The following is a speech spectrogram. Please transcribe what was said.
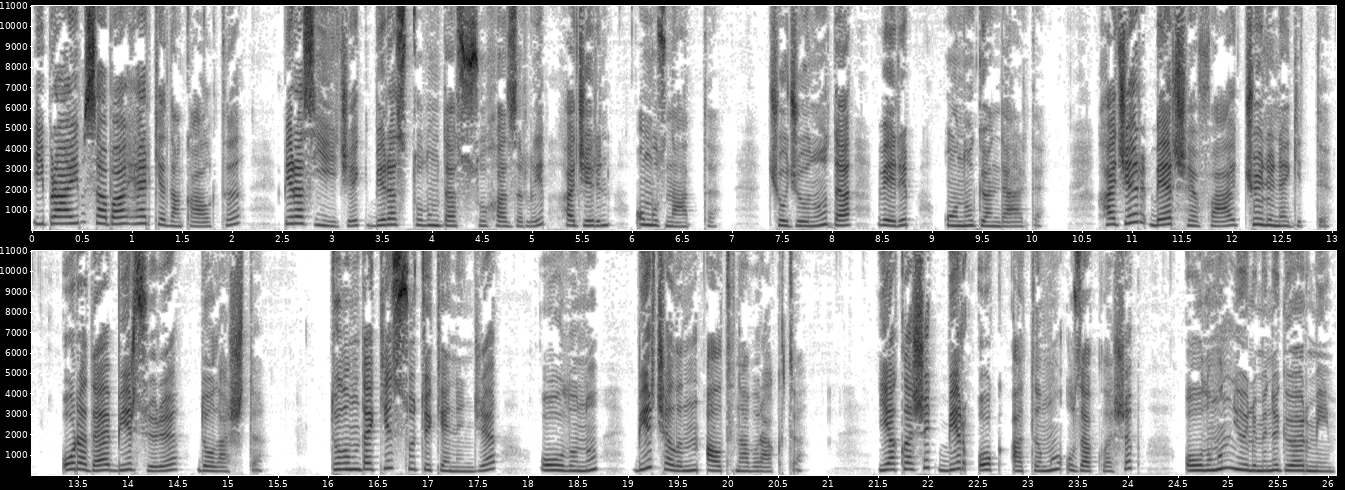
İbrahim sabah herkeden kalktı. Biraz yiyecek, biraz tulumda su hazırlayıp Hacer'in omuzuna attı. Çocuğunu da verip onu gönderdi. Hacer Berşefa çölüne gitti. Orada bir süre dolaştı. Tulumdaki su tükenince oğlunu bir çalının altına bıraktı. Yaklaşık bir ok atımı uzaklaşıp oğlumun ölümünü görmeyeyim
